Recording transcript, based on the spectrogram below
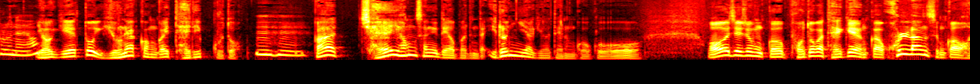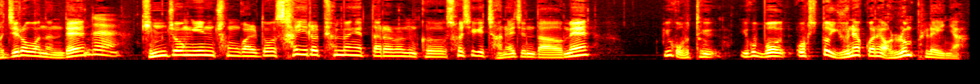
그러네요. 여기에 또 윤핵관과의 대립 구도가 음흠. 재형성이 되어버린다 이런 이야기가 되는 거고 어제 좀 그 보도가 되게 그러니까 혼란스럽고 어지러웠는데 네. 김종인 총괄도 사의를 표명했다라는 그 소식이 전해진 다음에 이거 어떻게 이거 뭐 혹시 또 윤핵관의 언론 플레이냐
